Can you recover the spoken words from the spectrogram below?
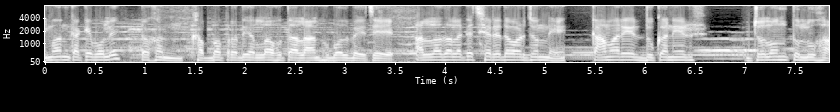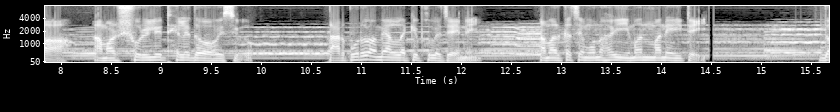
ইমান কাকে বলে? তখন খাব্বাব রাদি আল্লাহ আনহু বলবে যে, আল্লাহ তালাকে ছেড়ে দেওয়ার জন্যে কামারের দোকানের জ্বলন্ত লোহা আমার শরীরে ঠেলে দেওয়া হয়েছিল। তারপরেও আমি আল্লাহকে ভুলে যাই নাই। আমার কাছে মনে হয় ইমান মানে এইটাই। তো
